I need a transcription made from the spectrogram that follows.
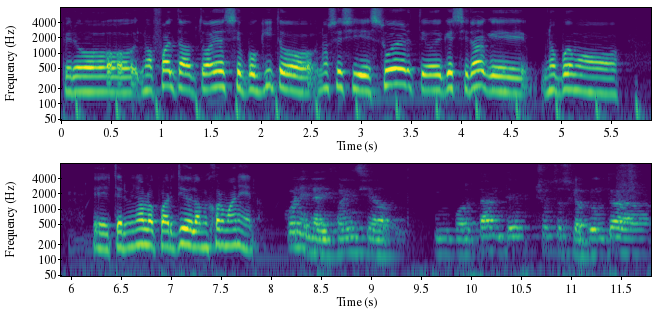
pero nos falta todavía ese poquito, no sé si de suerte o de qué será, que no podemos eh, terminar los partidos de la mejor manera. ¿Cuál es la diferencia importante? Yo esto se lo preguntaba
